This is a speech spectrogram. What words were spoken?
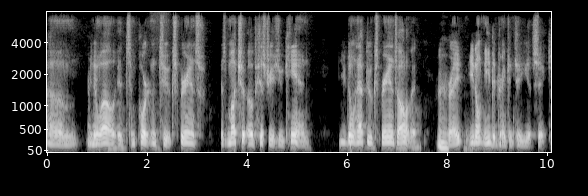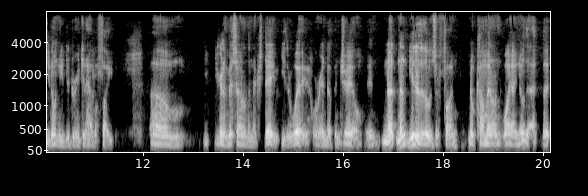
Um, mm-hmm. You know, while it's important to experience as much of history as you can, you don't have to experience all of it, mm-hmm. right? You don't need to drink until you get sick. You don't need to drink and have a fight. Um, you're going to miss out on the next day either way, or end up in jail. And not, none, neither of those are fun. No comment on why I know that, but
